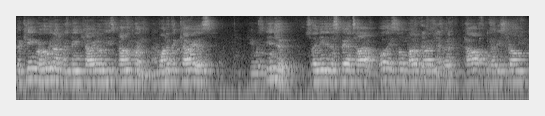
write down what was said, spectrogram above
the king Rahuganath was being carried on his palanquin, and one of the carriers, he was injured, so they needed a spare tire. Oh, they saw Bharat Maharaj was very powerful, very strong,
